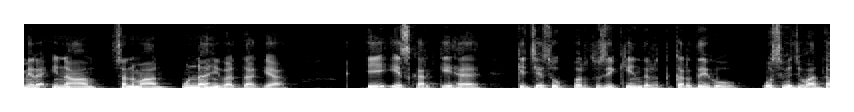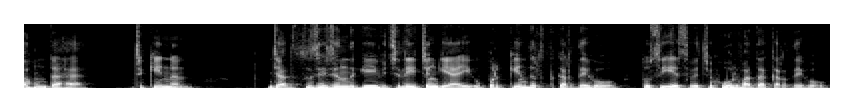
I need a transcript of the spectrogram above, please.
ਮੇਰਾ ਇਨਾਮ ਸਨਮਾਨ ਉਨਾ ਹੀ ਵੱਧਦਾ ਗਿਆ। ਇਹ ਇਸ ਕਰਕੇ ਹੈ ਕਿ ਜਿਸ ਉੱਪਰ ਤੁਸੀਂ ਕੇਂਦਰਿਤ ਕਰਦੇ ਹੋ ਉਸ ਵਿੱਚ ਵਾਧਾ ਹੁੰਦਾ ਹੈ, ਯਕੀਨਨ। ਜਦ ਤੁਸੀਂ ਜ਼ਿੰਦਗੀ ਵਿਚਲੀ ਚੰਗਿਆਈ ਉੱਪਰ ਕੇਂਦਰਿਤ ਕਰਦੇ ਹੋ, ਤੁਸੀਂ ਇਸ ਵਿੱਚ ਹੋਰ ਵਾਧਾ ਕਰਦੇ ਹੋ।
